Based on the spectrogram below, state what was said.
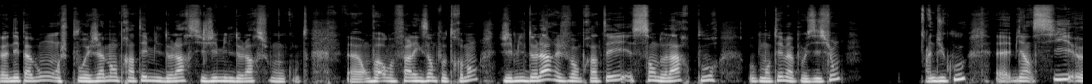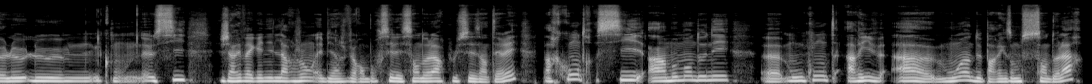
euh, n'est pas bon. Je pourrais jamais emprunter 1000 dollars si j'ai 1000 dollars sur mon compte. Euh, on va on va faire l'exemple autrement. J'ai 1000 dollars et je vais emprunter 100 dollars pour augmenter ma position. Du coup, eh bien si le, le si j'arrive à gagner de l'argent, eh bien je vais rembourser les 100 dollars plus les intérêts. Par contre, si à un moment donné mon compte arrive à moins de par exemple 100 dollars,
